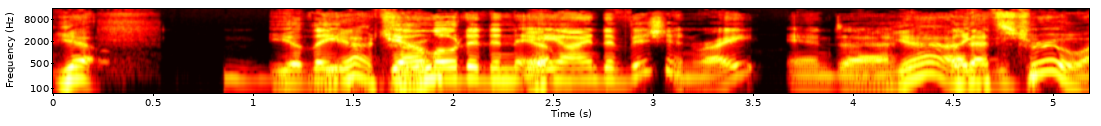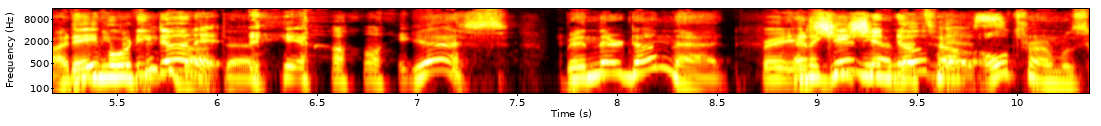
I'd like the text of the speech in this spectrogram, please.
Yeah, you know, they Yeah, downloaded an Yep. AI into Vision, right? And uh, yeah, like, that's true. I they've didn't even already think done about it. That. you know, like, Yes, been there, done that. Right, And and she again, should yeah, know that's how this. Ultron was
